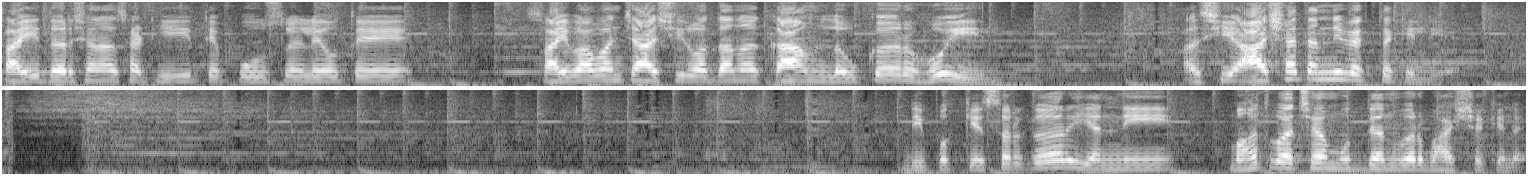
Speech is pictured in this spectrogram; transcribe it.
साई दर्शनासाठी ते पोहोचलेले होते. साईबाबांच्या आशीर्वादानं काम लवकर होईल. अशी आशा त्यांनी व्यक्त केली आहे. दीपक केसरकर यांनी महत्त्वाच्या मुद्द्यांवर भाष्य केलंय.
